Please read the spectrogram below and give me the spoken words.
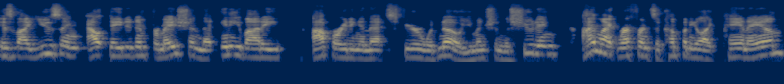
is by using outdated information that anybody operating in that sphere would know. You mentioned the shooting. I might reference a company like Pan Am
